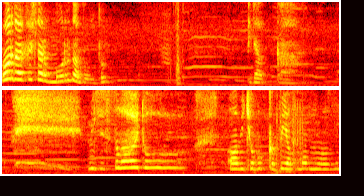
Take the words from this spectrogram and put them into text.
Bu arada arkadaşlar moru da buldum. Bir dakika. Mrs. Lighto. Abi çabuk kapı yapmam lazım.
